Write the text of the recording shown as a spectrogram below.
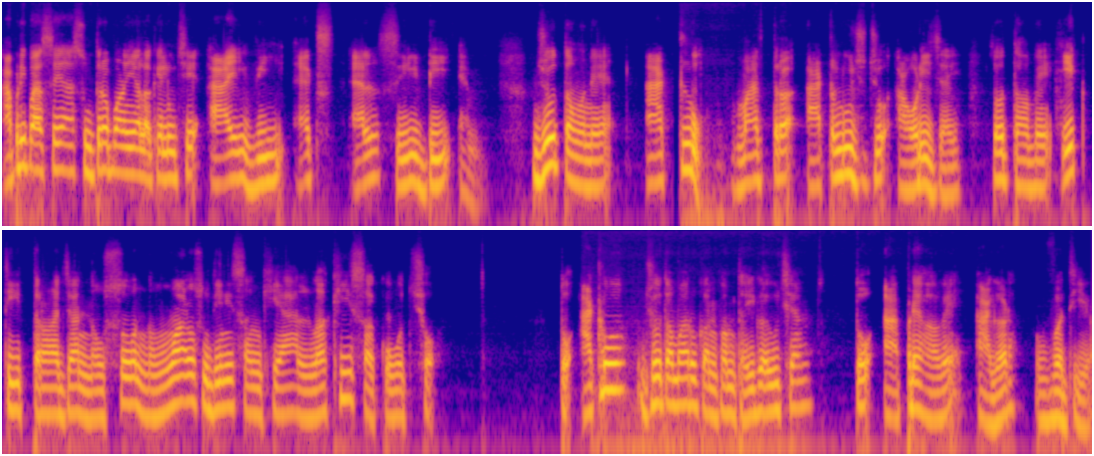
આપણી પાસે આ સૂત્ર પણ અહીંયા લખેલું છે I V X L C D M જો તમને આટલું, માત્ર આટલું જ જો આવડી જાય, તો તમે એકથી ત્રણ હજાર નવસો નવ્વાણું સુધીની સંખ્યા લખી શકો છો. તો આટલું જો તમારું કન્ફર્મ થઈ ગયું છે તો આપણે હવે આગળ વધીએ.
